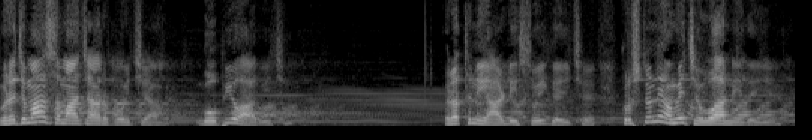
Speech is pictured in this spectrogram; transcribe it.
વ્રજમાં સમાચાર પહોંચ્યા, ગોપીઓ આવી છે. રથની આડી સૂઈ ગઈ છે. કૃષ્ણને અમે જવા નહીં દઈએ.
